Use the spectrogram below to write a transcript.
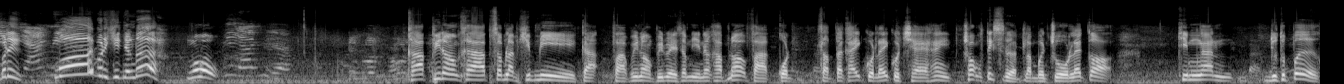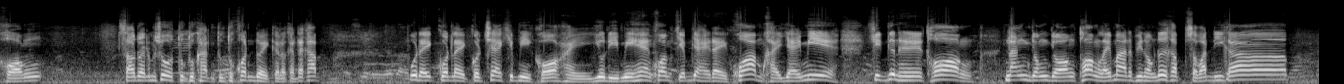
บ่ได้โว้ยบ่ได้คิดอย่างเด้อโง่นี่ยังเนี่ยครับพี่น้องครับสำหรับคลิปนี้ก็ฝากพี่น้องปิดไว้สำนี้นะครับเนาะฝากกด Subscribe กดไลค์กดแชร์ให้ช่องติ๊กเสือดลำเบิร์โชว์และก็ทีมงานยูทูบเบอร์ของสาวดอยลำโชว์ทุกๆคันทุกๆคนด้วยกันแล้วกันนะครับ ผู้ใดกดไลค์กดแชร์คลิปนี้ขอให้อยู่ดีมีแห้งความเจ็บอย่าให้ได้ความไข่ใหญ่มีคิดเงินให้ได้ทองนั่งยองๆท่องไหลมาเด้อพี่น้องเด้อครับ สวัสดีครับ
